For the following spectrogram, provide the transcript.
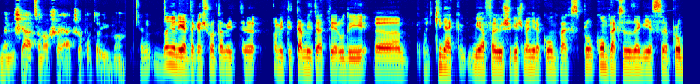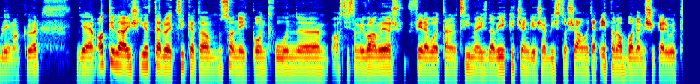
nem is játszanak saját csapataikban. Nagyon érdekes volt, amit, amit itt említettél, Rudi, hogy kinek mi a felelősség és mennyire komplex, komplex ez az egész problémakör. Ugye Attila is írt erről egy cikket a 24.hu-n, azt hiszem, hogy valami olyasféle volt talán a címe is, de a végkicsengése biztosan, hogy hát éppen abban nem sikerült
